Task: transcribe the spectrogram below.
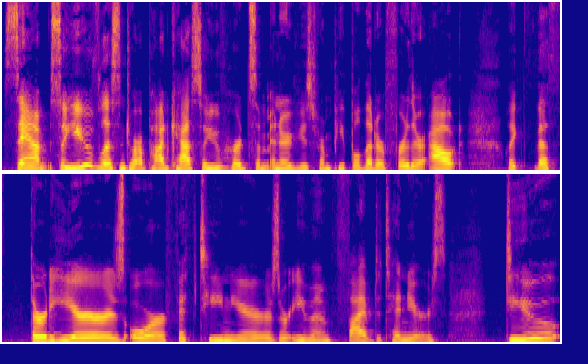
Sam, so you've listened to our podcast, so you've heard some interviews from people that are further out, like the 30 years or 15 years or even 5 to 10 years. Do you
